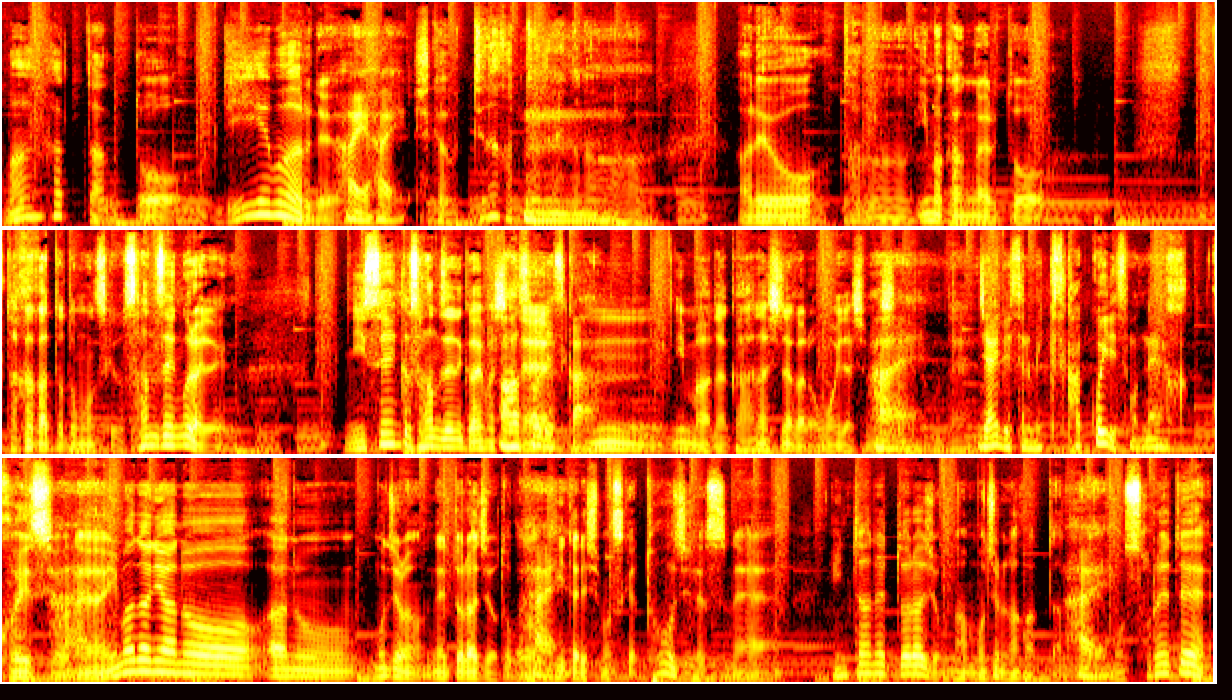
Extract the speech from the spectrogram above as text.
マンハッタンと DMR ではいはい。しか売ってなかったんじゃないかな。あれを多分今考えると高かったと思うんですけど3000円ぐらいで2000円か3000円で買いましたね。あそうですか。ん、今なんか話しながら思い出しましたけどもね、ジャイルスのミックスかっこいいですもんね。かっこいいですよはねい。ま、未だにあのあのもちろんネットラジオとかではい。聞いたりしますけど、当時ですねインターネットラジオなもちろんなかったんで、はい。もうそれで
